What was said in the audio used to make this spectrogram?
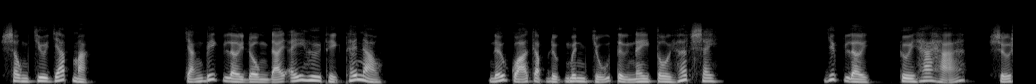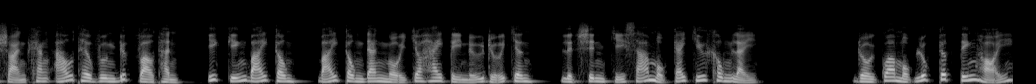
song chưa giáp mặt. Chẳng biết lời đồn đại ấy hư thiệt thế nào. Nếu quả gặp được minh chủ từ nay tôi hết say. Dứt lời, cười ha hả, sửa soạn khăn áo theo vương đức vào thành, yết kiến bái công, bái công đang ngồi cho hai tỳ nữ rửa chân, lịch sinh chỉ xá một cái chứ không lạy. Rồi qua một lúc cất tiếng hỏi,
